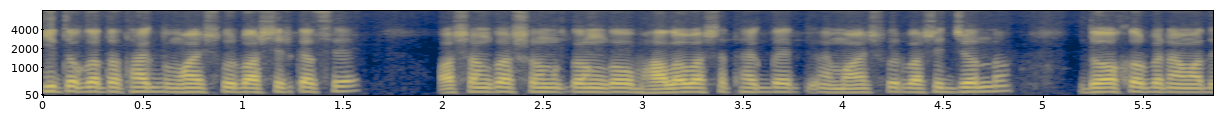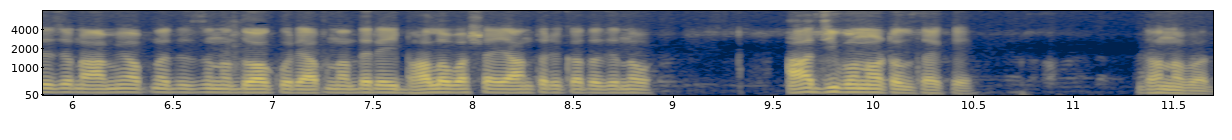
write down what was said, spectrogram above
কৃতজ্ঞতা থাকবে মহেশপুরবাসীর কাছে। অসংখ্য অসংখ্য ভালোবাসা থাকবে মহেশপুরবাসীর জন্য। দোয়া করবেন আমাদের জন্য, আমিও আপনাদের জন্য দোয়া করি। আপনাদের এই ভালোবাসায় আন্তরিকতা যেন আজীবন অটল থাকে। ধন্যবাদ।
